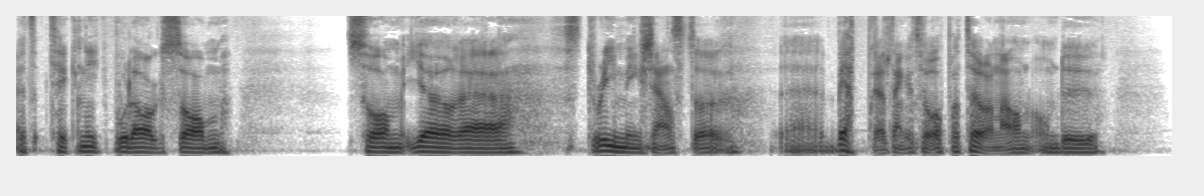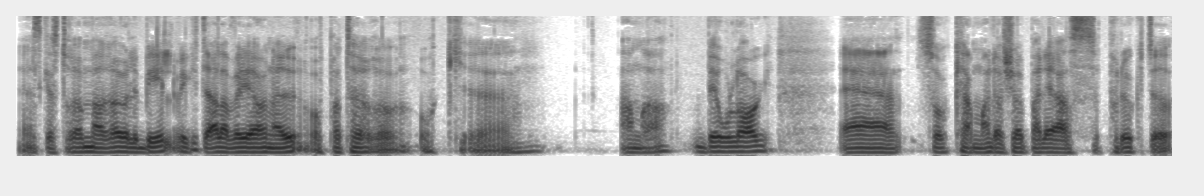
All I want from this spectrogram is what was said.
ett teknikbolag som, som gör streamingtjänster bättre helt enkelt för operatörerna. Om, om du ska strömma rörlig bild, vilket alla vill göra nu, operatörer och eh, andra bolag, eh, så kan man då köpa deras produkter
